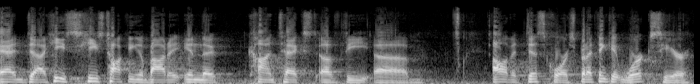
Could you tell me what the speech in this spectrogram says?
and uh, he's, he's talking about it in the context of the um, Olivet Discourse, but I think it works here.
